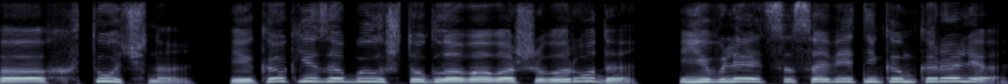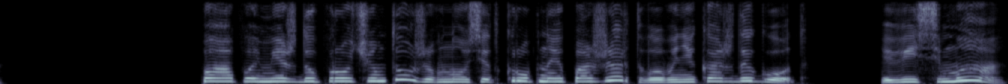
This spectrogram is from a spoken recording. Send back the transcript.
«Ах, точно! И как я забыл, что глава вашего рода является советником короля?» Папа, между прочим, тоже вносит крупные пожертвования каждый год. Весьма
